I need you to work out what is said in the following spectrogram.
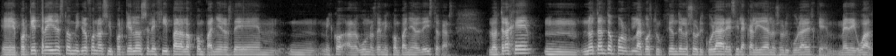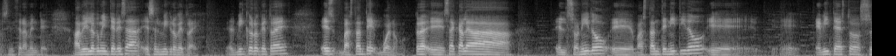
Eh, ¿Por qué he traído estos micrófonos y por qué los elegí para los compañeros de mm, mis algunos de mis compañeros de Istocast? Lo traje mm, no tanto por la construcción de los auriculares y la calidad de los auriculares, que me da igual, sinceramente. A mí lo que me interesa es el micro que trae. El micro que trae es bastante bueno. Eh, saca el sonido eh, bastante nítido, eh, evita estos,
